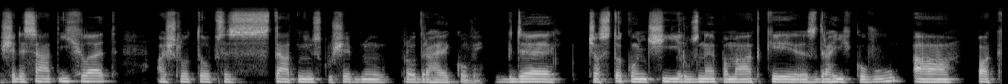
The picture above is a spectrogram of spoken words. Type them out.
60. let a šlo to přes státní zkušebnu pro drahé kovy, kde často končí různé památky z drahých kovů a pak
